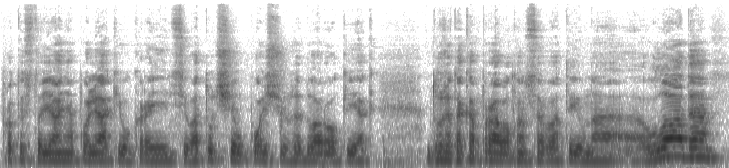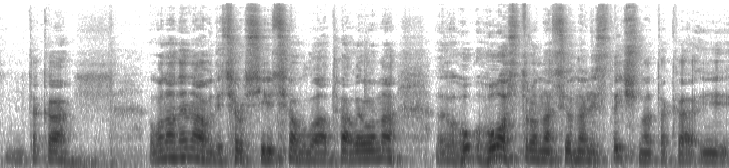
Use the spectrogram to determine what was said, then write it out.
протистояння поляків, українців, а тут ще в Польщі вже два роки, як дуже така правоконсервативна влада, така, вона ненавидить Росію, ця влада, але вона е, гостро націоналістична така і.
